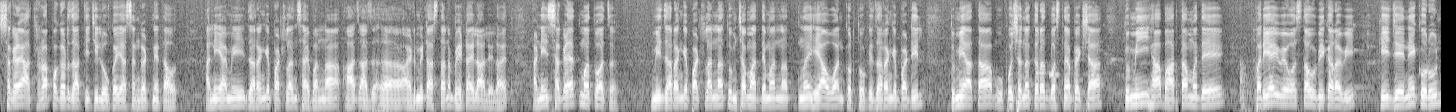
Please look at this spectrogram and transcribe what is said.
सगळ्या अठरा पगड जातीची लोक या संघटनेत आहोत. आणि आम्ही जरांगे पाटलां साहेबांना आज आज ॲडमिट असताना भेटायला आलेलो आहेत. आणि सगळ्यात महत्त्वाचं मी जरांगे पाटलांना तुमच्या माध्यमातून हे आव्हान करतो की जरांगे पाटील तुम्ही आता उपोषणं करत बसण्यापेक्षा तुम्ही ह्या भारतामध्ये पर्यायी व्यवस्था उभी करावी की जेणेकरून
